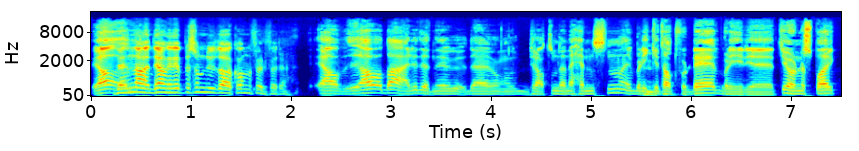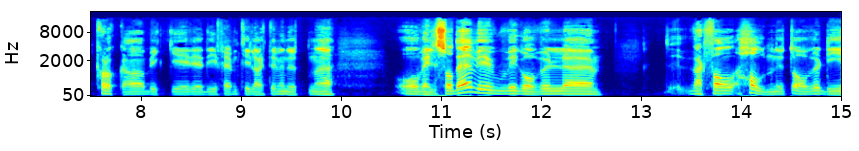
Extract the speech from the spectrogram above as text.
Ja, den, det angrepet som du da kan fullføre. Ja, ja, og da er det denne Det er prat om denne hensen. Blir ikke tatt for det. Blir et hjørnespark. Klokka bikker de fem tillagte minuttene, og vel så det. Vi, vi går vel uh, i hvert fall halvminuttet over de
